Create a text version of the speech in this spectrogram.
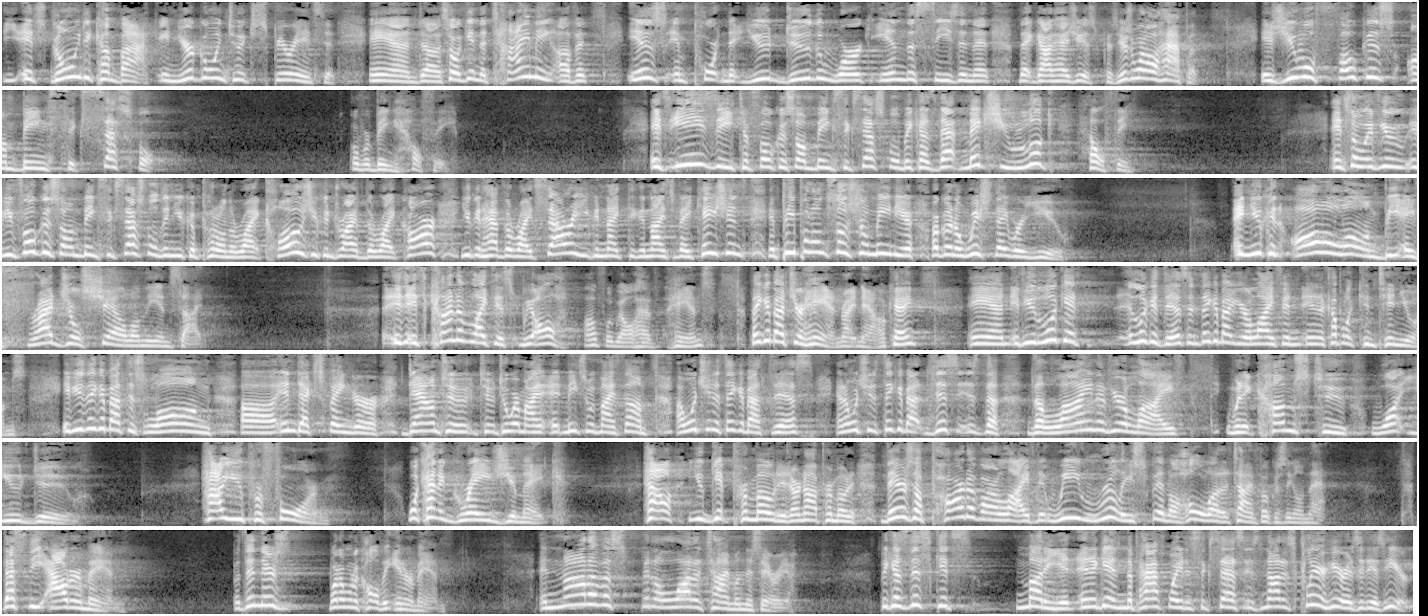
it's going to come back and you're going to experience it. And uh, so, again, the timing of it is important that you do the work in the season that, that God has you. Because here's what will happen is you will focus on being successful over being healthy. It's easy to focus on being successful because that makes you look healthy. And so if you if you focus on being successful, then you can put on the right clothes, you can drive the right car, you can have the right salary, you can take nice vacations, and people on social media are going to wish they were you. And you can all along be a fragile shell on the inside. It, it's kind of like this. We all, hopefully, we all have hands. Think about your hand right now, okay? And if you look at look at this and think about your life in, in a couple of continuums. If you think about this long uh, index finger down to, to, to where my, it meets with my thumb, I want you to think about this, and I want you to think about this is the, the line of your life when it comes to what you do, how you perform, what kind of grades you make, how you get promoted or not promoted. There's a part of our life that we really spend a whole lot of time focusing on that. That's the outer man. But then there's what I want to call the inner man. And none of us spend a lot of time on this area because this gets muddy. And again, the pathway to success is not as clear here as it is here.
